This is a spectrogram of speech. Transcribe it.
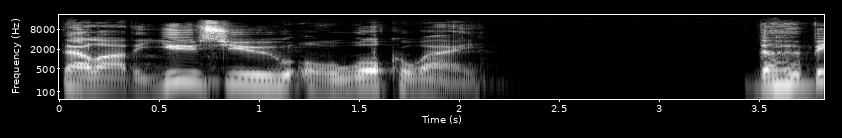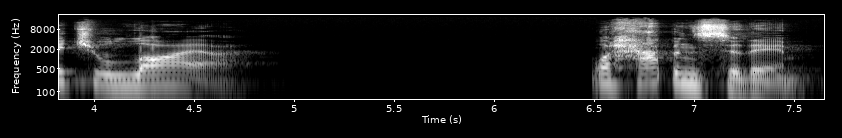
they'll either use you or walk away. The habitual liar, what happens to them?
